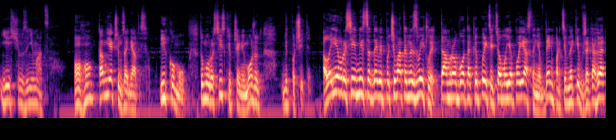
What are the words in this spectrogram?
есть чем заниматься. Ого, там є чим зайнятися. І кому. Тому російські вчені можуть відпочити. Але є в Росії місце, де відпочивати не звикли. Там робота кипить, і цьому є пояснення. В день працівників ЖКГ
